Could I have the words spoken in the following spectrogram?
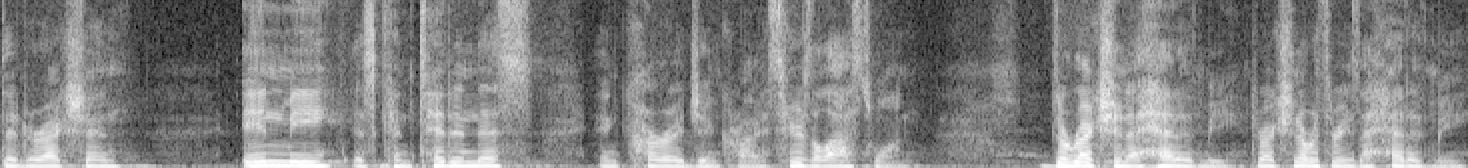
The direction in me is contentedness and courage in Christ. Here's the last one direction ahead of me. Direction number three is ahead of me.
